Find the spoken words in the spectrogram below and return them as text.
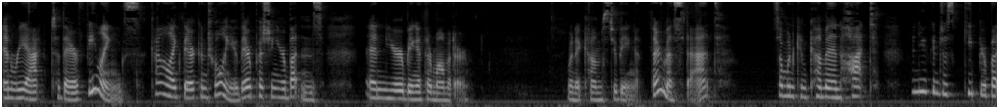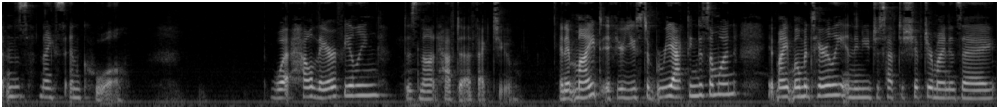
and react to their feelings kind of like they're controlling you. They're pushing your buttons and you're being a thermometer. When it comes to being a thermostat, someone can come in hot and you can just keep your buttons nice and cool. What how they're feeling does not have to affect you. And it might, if you're used to reacting to someone, it might momentarily, and then you just have to shift your mind and say,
